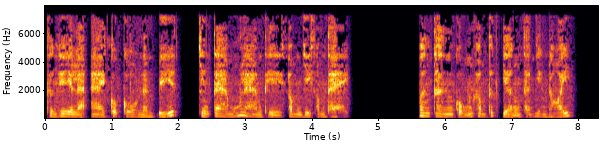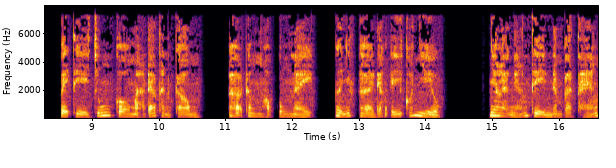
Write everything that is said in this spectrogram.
thường hy là ai cô cô nên biết, chuyện ta muốn làm thì không gì không thể. Văn Thành cũng không tức giận thản nhiên nói, vậy thì chúng cô mã đáo thành công, ở trong học cung này, người nhất thời đáng ý có nhiều, nhưng là ngắn thì năm ba tháng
